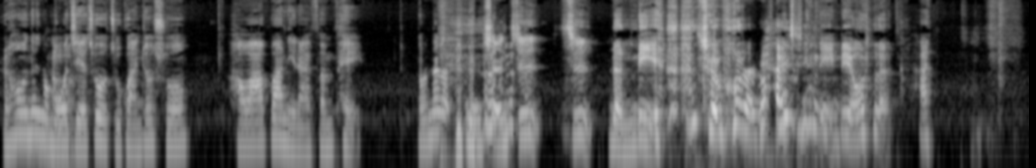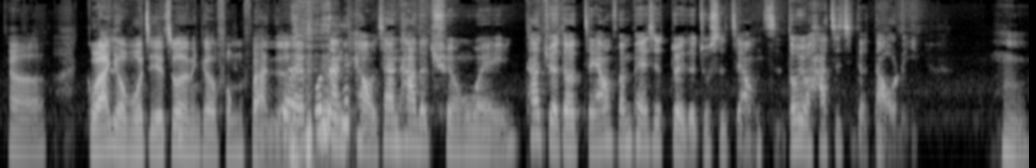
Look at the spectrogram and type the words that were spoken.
然后那个摩羯座主管就说：“嗯、好啊，不然你来分配。”然后那个眼神之 之冷冽，全部人都在心里流冷汗。呃，果然有摩羯座的那个风范，对，不能挑战他的权威。他觉得怎样分配是对的，就是这样子，都有他自己的道理。嗯。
